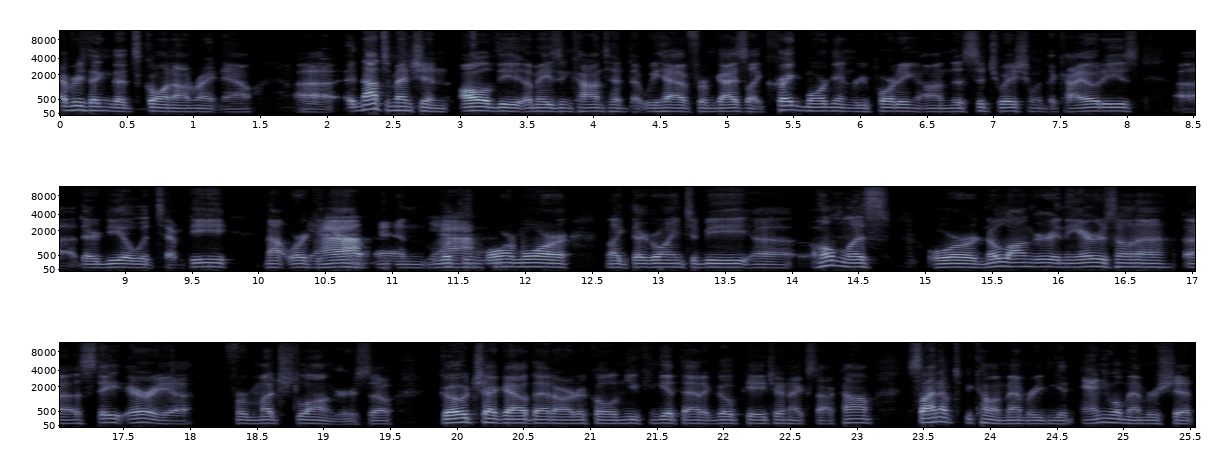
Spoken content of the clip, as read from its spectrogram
everything that's going on right now. Uh, not to mention all of the amazing content that we have from guys like Craig Morgan reporting on the situation with the Coyotes, uh, their deal with Tempe not working yeah. out, and yeah. looking more and more like they're going to be uh, homeless or no longer in the Arizona uh, state area for much longer. So go check out that article and you can get that at gophnx.com sign up to become a member you can get annual membership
